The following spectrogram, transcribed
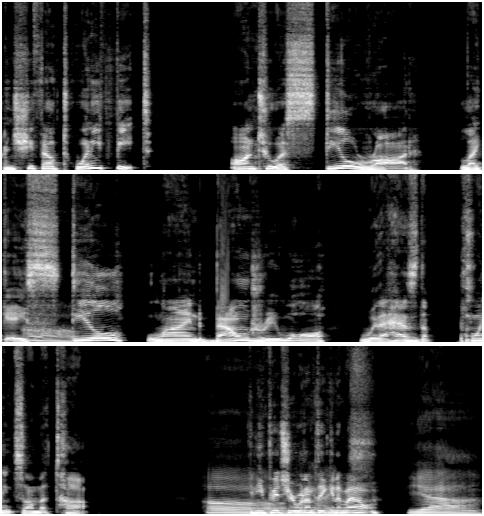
And she fell 20 feet onto a steel rod, like a Oh. steel lined boundary wall that has the points on the top. Oh. Can you oh, picture what I'm thinking about? Yeah.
